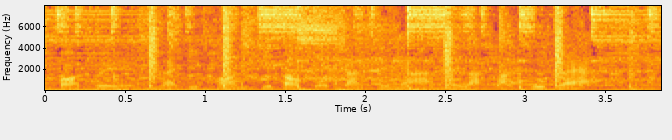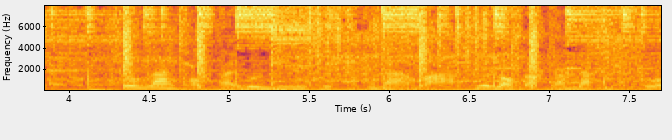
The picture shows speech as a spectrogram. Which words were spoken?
Sport Rain และ Econ ที่ตอบโจทย์การใช้งานในหลากหลายรูปแบบช่วงล่างของท้ายรุ่นนี้ถูกพัฒนามาเพื่อรองรับน้ำหนักของตัว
